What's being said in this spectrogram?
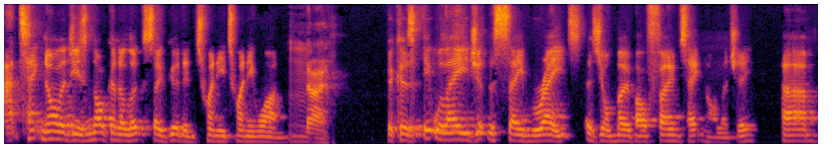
that technology is not going to look so good in 2021. No because it will age at the same rate as your mobile phone technology. Um,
